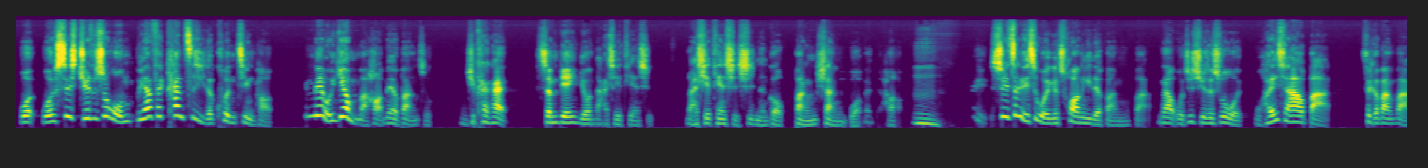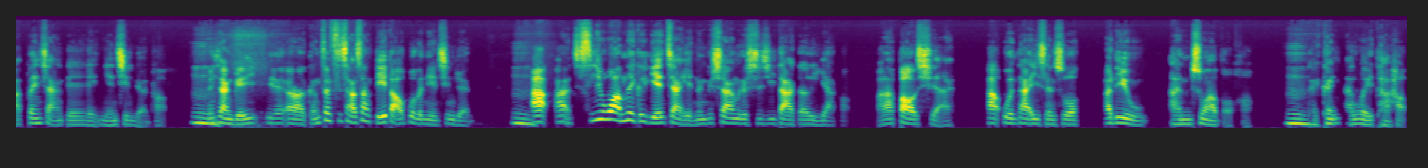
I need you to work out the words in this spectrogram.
我我是觉得说，我们不要再看自己的困境哈，没有用嘛，好，没有帮助。你去看看身边有哪些天使，哪些天使是能够帮上我们的，哈，嗯，所以这个也是我一个创意的方法。那我就觉得说我我很想要把这个方法分享给年轻人，哈，嗯分享给一些呃可能在职场上跌倒过的年轻人，嗯啊啊，希望那个演讲也能够像那个司机大哥一样，哈，把他抱起来，啊，问他一声说，阿弟有安怎不哈，嗯，可以安慰他，好。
